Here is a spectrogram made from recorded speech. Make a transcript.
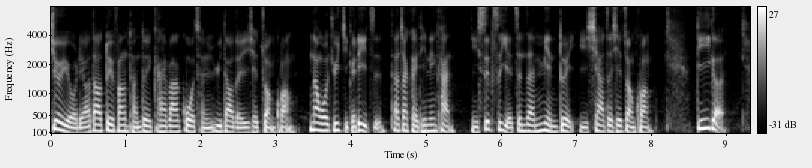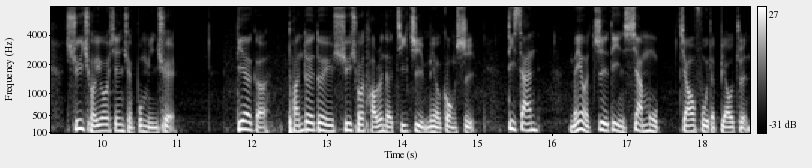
就有聊到对方团队开发过程遇到的一些状况。那我举几个例子，大家可以听听看，你是不是也正在面对以下这些状况？第一个，需求优先权不明确；第二个，团队对于需求讨论的机制没有共识；第三，没有制定项目交付的标准。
